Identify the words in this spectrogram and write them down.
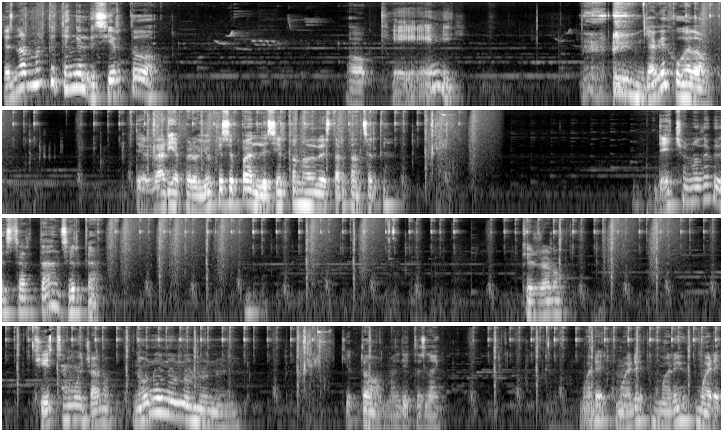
Es normal que tenga el desierto. Ok. ya había jugado Terraria, pero yo que sepa, el desierto no debe estar tan cerca. De hecho, no debe de estar tan cerca. Qué raro. Sí, está muy raro. No, no, no, no, no, no. Quieto, maldito slime. Muere, muere, muere, muere.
